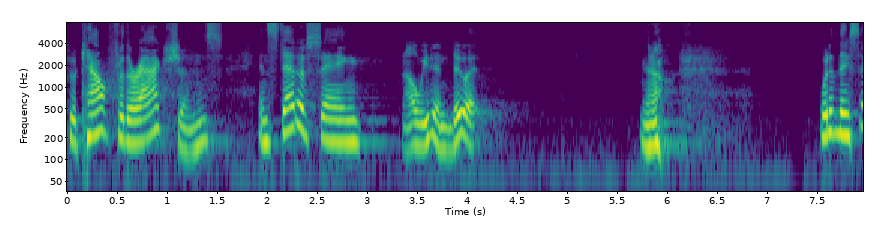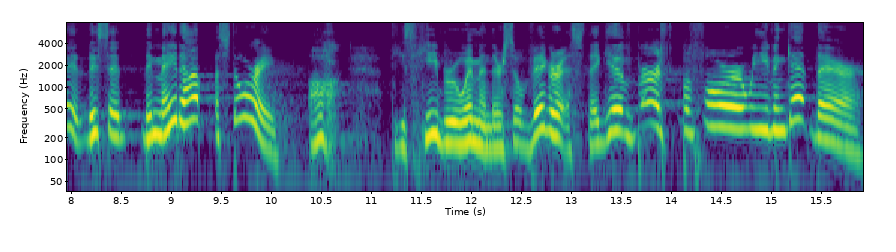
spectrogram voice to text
to account for their actions, instead of saying, No, we didn't do it, you know, what did they say? They said, they made up a story. Oh, these Hebrew women, they're so vigorous. They give birth before we even get there.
